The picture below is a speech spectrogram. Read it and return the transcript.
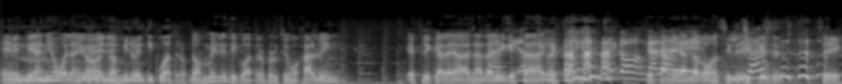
En- ¿Este año o el año no, que viene? 2024. 2024, próximo halving. Explicarle a Natalie que está, que Gracias. está, Estoy con que está cara de- mirando como si le dijese. Sí.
